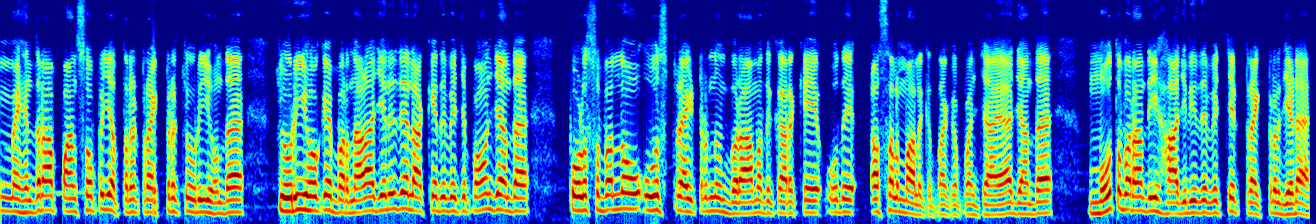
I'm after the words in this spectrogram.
ਮਹਿੰਦਰਾ 575 ਟਰੈਕਟਰ ਚੋਰੀ ਹੁੰਦਾ ਚੋਰੀ ਹੋ ਕੇ ਬਰਨਾਲਾ ਜ਼ਿਲ੍ਹੇ ਦੇ ਇਲਾਕੇ ਦੇ ਵਿੱਚ ਪਹੁੰਚ ਜਾਂਦਾ ਪੁਲਿਸ ਵੱਲੋਂ ਉਸ ਟਰੈਕਟਰ ਨੂੰ ਬਰਾਮਦ ਕਰਕੇ ਉਹਦੇ ਅਸਲ ਮਾਲਕ ਤੱਕ ਪਹੁੰਚਾਇਆ ਜਾਂਦਾ ਹੈ। ਮੋਤਬਰਾਂ ਦੀ ਹਾਜ਼ਰੀ ਦੇ ਵਿੱਚ ਟਰੈਕਟਰ ਜਿਹੜਾ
